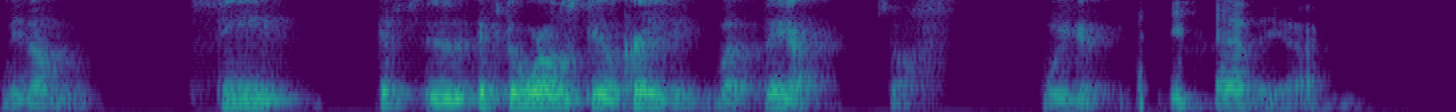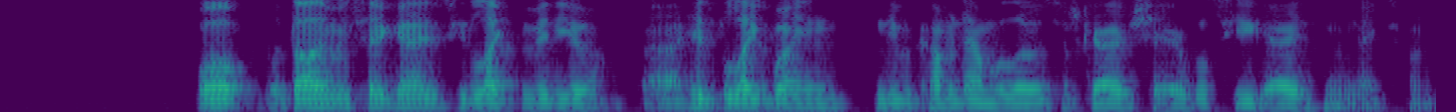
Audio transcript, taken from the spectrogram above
you know, see if if the world is still crazy, but they are. So we good. yeah, they are. Well, with all that being said, guys, if you liked the video, uh, hit the like button, leave a comment down below, subscribe, share. We'll see you guys in the next one.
